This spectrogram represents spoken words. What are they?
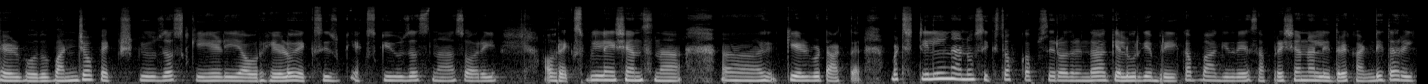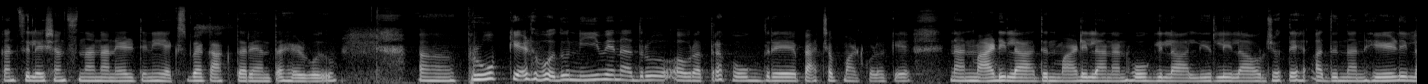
ಹೇಳ್ಬೋದು. ಬಂಜ್ ಆಫ್ ಎಕ್ಸ್ಕ್ಯೂಸಸ್ ಕೇಳಿ ಅವ್ರು ಹೇಳೋ ಎಕ್ಸ್ಯೂಸ್ ಎಕ್ಸ್ಕ್ಯೂಸಸ್ನ, ಸಾರಿ, ಅವ್ರ ಎಕ್ಸ್ಪ್ಲನೇಷನ್ಸ್ನ ಕೇಳ್ಬಿಟ್ಟು ಹಾಕ್ತಾರೆ ಬಟ್ ಸ್ಟಿಲ್ ನಾನು ಸಿಕ್ಸ್ ಆಫ್ ಕಪ್ಸ್ ಇರೋದ್ರಿಂದ ಕೆಲವ್ರಿಗೆ ಬ್ರೇಕಪ್ ಆಗಿದ್ರೆ ಸಪ್ರೇಷನಲ್ಲಿದ್ದರೆ ಖಂಡಿತ ರೀಕನ್ಸಿಲೇಷನ್ಸ್ನ ನಾನು ಹೇಳ್ತೀನಿ ಎಕ್ಸ್ಬ್ಯಾಕ್ ಆಗ್ತಾರೆ ಅಂತ ಹೇಳ್ಬೋದು. ಪ್ರೂಫ್ ಕೇಳ್ಬೋದು. ನೀವೇನಾದರೂ ಅವ್ರ ಹತ್ರಕ್ಕೆ ಹೋಗಿದ್ರೆ ಪ್ಯಾಚಪ್ ಮಾಡ್ಕೊಳ್ಳೋಕ್ಕೆ ನಾನು ಮಾಡಿಲ್ಲ ಅದನ್ನು ಮಾಡಿಲ್ಲ, ನಾನು ಹೋಗಿಲ್ಲ, ಅಲ್ಲಿರಲಿಲ್ಲ, ಅವ್ರ ಜೊತೆ ಅದನ್ನು ನಾನು ಹೇಳಿಲ್ಲ,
